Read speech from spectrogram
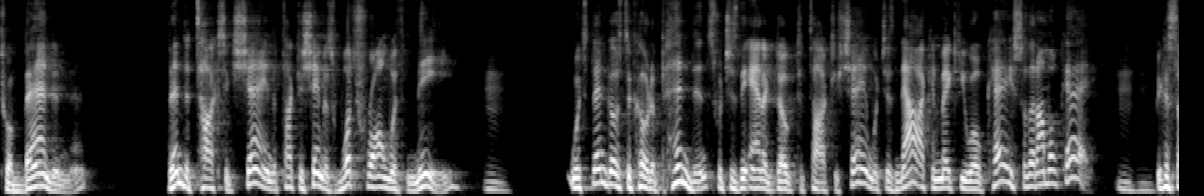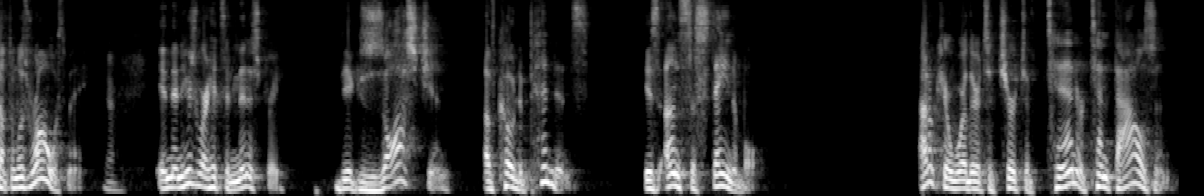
to abandonment, then to toxic shame. The toxic shame is what's wrong with me, mm. which then goes to codependence, which is the antidote to toxic shame, which is now I can make you okay so that I'm okay mm-hmm. because something was wrong with me. Yeah. And then here's where it hits in ministry the exhaustion of codependence is unsustainable. I don't care whether it's a church of 10 or 10,000.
